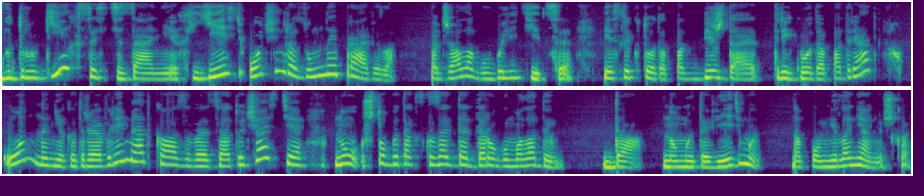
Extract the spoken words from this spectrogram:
В других состязаниях есть очень разумные правила – поджала губы Летиция. Если кто-то побеждает три года подряд, он на некоторое время отказывается от участия, ну, чтобы, так сказать, дать дорогу молодым. Да, но мы-то ведьмы, напомнила нянюшка,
